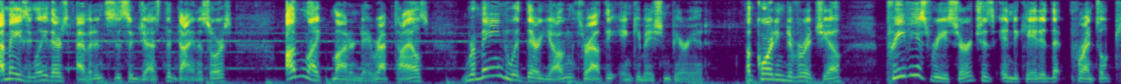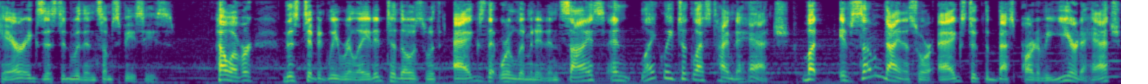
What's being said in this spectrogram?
Amazingly, there's evidence to suggest that dinosaurs, unlike modern-day reptiles, remained with their young throughout the incubation period. According to Varricchio, previous research has indicated that parental care existed within some species. However, this typically related to those with eggs that were limited in size and likely took less time to hatch. But if some dinosaur eggs took the best part of a year to hatch,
